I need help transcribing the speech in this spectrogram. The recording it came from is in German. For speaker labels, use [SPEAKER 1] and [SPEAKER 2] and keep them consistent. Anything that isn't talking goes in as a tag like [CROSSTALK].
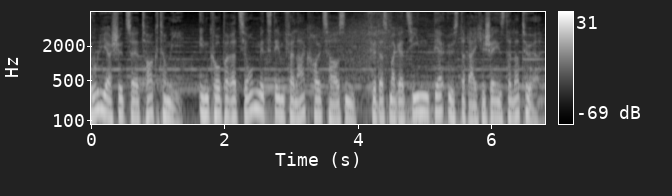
[SPEAKER 1] Julia Schütze Talk to Me in Kooperation mit dem Verlag Holzhausen für das Magazin Der österreichische Installateur.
